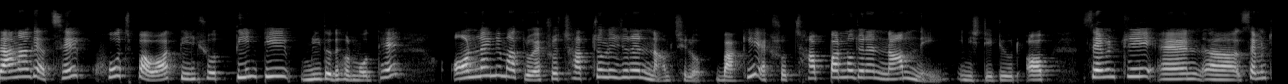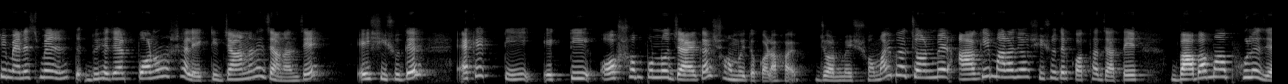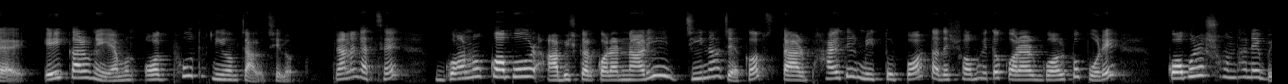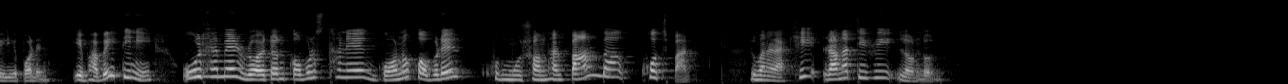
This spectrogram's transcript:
জানা গেছে, খোঁজ পাওয়া তিনশো তিনটি মৃতদেহের মধ্যে অনলাইনে মাত্র একশো সাতচল্লিশ জনের নাম ছিল, বাকি একশো ছাপ্পান্ন জনের নাম নেই। Institute of cemetery and cemetery management দু হাজার পনেরো সালে একটি জার্নালে জানান যে, এই শিশুদের এক একটি একটি অসম্পূর্ণ জায়গায় সমৃত করা হয়। জন্মের সময় বা জন্মের আগে মারা যাওয়া শিশুদের কথা যাতে বাবা মা ভুলে যায়, এই কারণেই এমন অদ্ভুত নিয়ম চালু ছিল। জানা গেছে, গণকবর আবিষ্কার করার নারী জিনা জ্যাকবস তার ভাইদের মৃত্যুর পর তাদের সমাহিত করার গল্প পড়ে কবরের সন্ধানে বেরিয়ে পড়েন। এভাবেই তিনি ওল্ডহ্যামের রয়টন কবরস্থানে গণকবরের সন্ধান পান বা খোঁজ পান। রুমানা রাখি, রানা টিভি, লন্ডন।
